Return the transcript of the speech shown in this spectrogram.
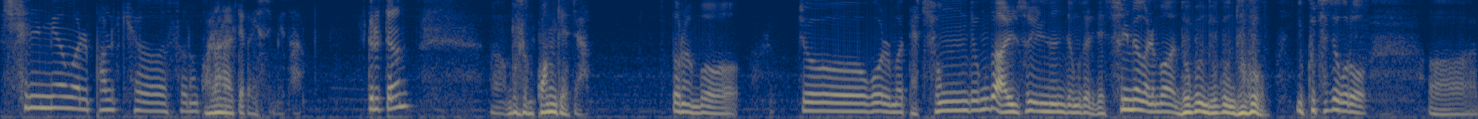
실명을 밝혀서는 곤란할 때가 있습니다. 그럴 때는 어, 무슨 관계자 또는 뭐 쪽을 뭐 대충 정도 알 수 있는 정도 이제 실명을 뭐 누구 누구 누구 이 구체적으로 어,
